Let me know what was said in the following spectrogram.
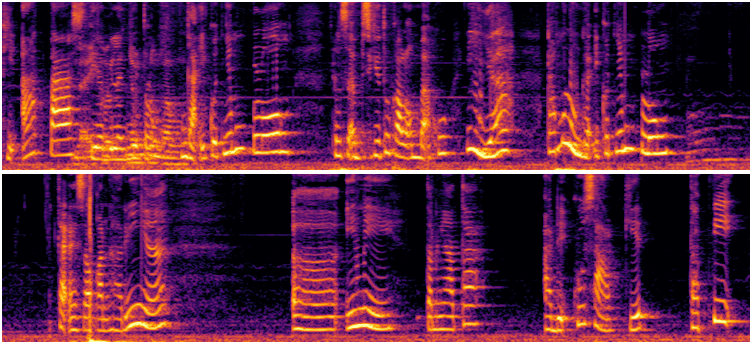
di atas Nggak dia bilang gitu. kamu? nggak ikut nyemplung. Terus abis gitu kalau mbakku iya kamu lo nggak ikut nyemplung. Keesokan harinya eh, ini ternyata adikku sakit tapi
